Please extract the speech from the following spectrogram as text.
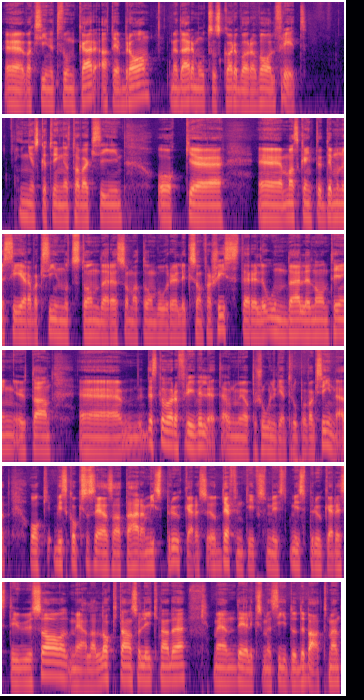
eh, vaccinet funkar, att det är bra, men däremot så ska det vara valfritt. Ingen ska tvingas ta vaccin och eh, Eh, man ska inte demonisera vaccinmotståndare som att de vore liksom fascister eller onda eller någonting, utan eh, det ska vara frivilligt, även om jag personligen tror på vaccinet. Och vi ska också säga så att det här missbrukades, och definitivt missbrukades i USA med alla lockdowns och liknande, men det är liksom en sidodebatt. Men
